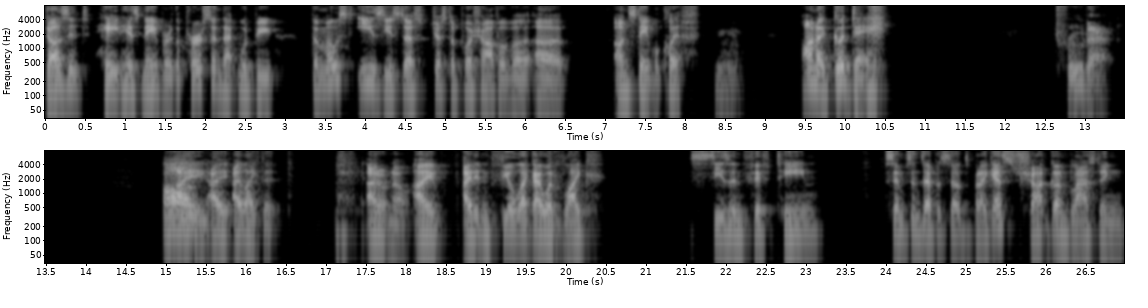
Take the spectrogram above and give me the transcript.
doesn't hate his neighbor, the person that would be the most easiest just just to push off of a, a unstable cliff Mhm. on a good day. True that. Um, I, I I liked it. I don't know. I I didn't feel like I would like season 15 Simpsons episodes, but I guess shotgun blasting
